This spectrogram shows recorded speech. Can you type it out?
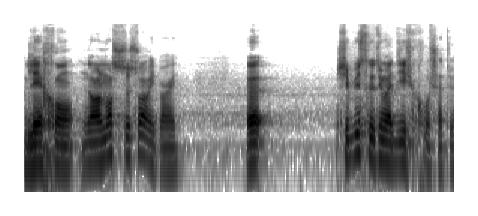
Les rangs. Normalement, ce soir, il paraît. Euh, je sais plus ce que tu m'as dit, je crois, château.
